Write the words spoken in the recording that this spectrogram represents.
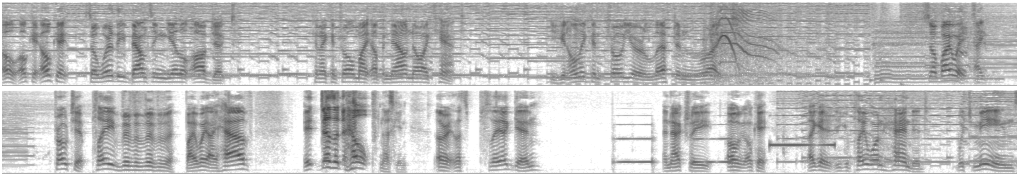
Oh, okay, okay. So where the bouncing yellow object? Can I control my up and down? No, I can't. You can only control your left and right. So by the way, I pro tip, play viv By the way, I have it doesn't help. Naskin. All right, let's play again. And actually, oh, okay. I get it. You can play one-handed, which means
